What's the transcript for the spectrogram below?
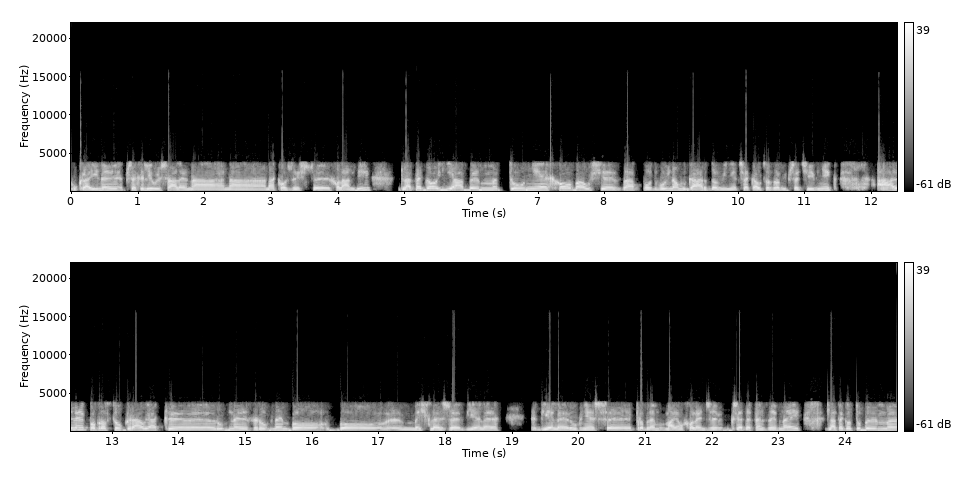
Ukrainy przechyliły szale na, na, na korzyść e, Holandii. Dlatego ja bym tu nie chował się za podwójną gardą i nie czekał, co zrobi przeciwnik, ale po prostu grał jak e, równy z równym, bo, bo myślę, że wiele Wiele również e, problemów mają Holendrzy w grze defensywnej, dlatego tu bym e,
